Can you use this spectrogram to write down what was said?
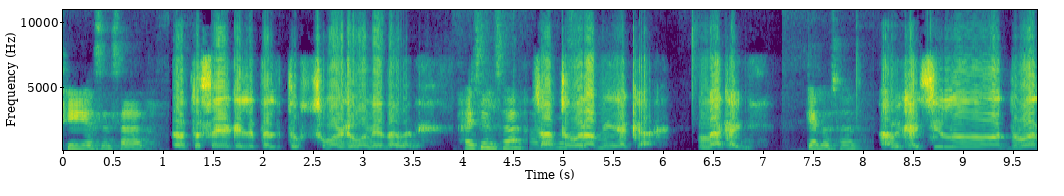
ঠিক আছে স্যার। আর একটা জায়গা খেলে তাহলে তো সমান সমান হয়ে যাবে না। খাইছেন স্যার? চার তোমার আমি একা না খাইনি। কেন স্যার? আমি খাইছি হলো তোমার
